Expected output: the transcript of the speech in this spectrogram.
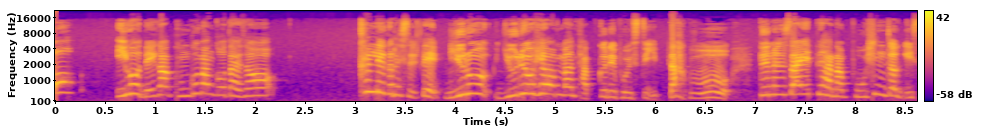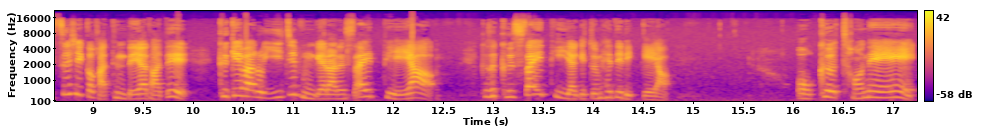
어? 이거 내가 궁금한 거다 해서 클릭을 했을 때 유료, 유료 회원만 답글을 볼 수 있다고 뜨는 사이트 하나 보신 적 있으실 것 같은데요, 다들. 그게 바로 이지붕괴라는 사이트예요. 그래서 그 사이트 이야기 좀 해드릴게요. 어, 그 전에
